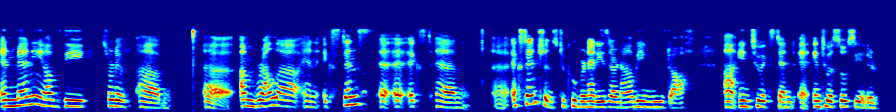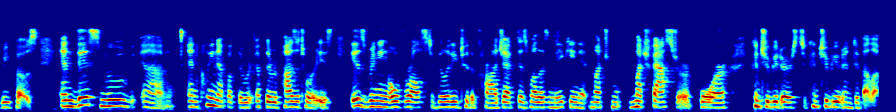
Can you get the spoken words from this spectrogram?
And many of the sort of um, uh, umbrella and extens, ex, um, uh, extensions to Kubernetes are now being moved off uh, into extend uh, into associated repos. And this move um, and cleanup of the of the repositories is bringing overall stability to the project as well as making it much much faster for contributors to contribute and develop.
